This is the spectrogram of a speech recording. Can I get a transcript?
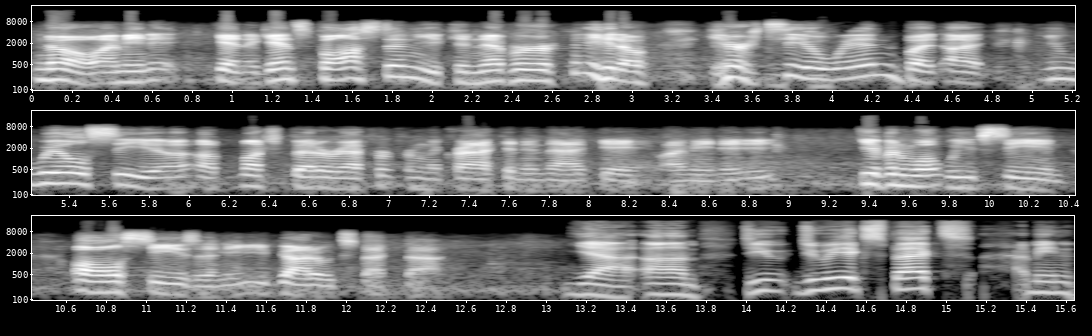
No, I mean, again, against Boston, you can never, you know, guarantee a win, but uh, you will see a, a, much better effort from the Kraken in that game. I mean, it, given what we've seen all season, you've got to expect that. Yeah. Um. Do you do we expect? I mean,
